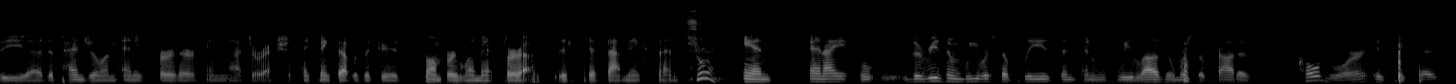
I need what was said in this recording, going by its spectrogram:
the uh, the pendulum any further in that direction. I think that was a good bumper limit for us, if if that makes sense. Sure. And and I, the reason we were so pleased and, and we love and we're so proud of Cold War is because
